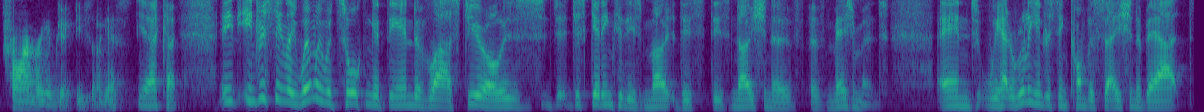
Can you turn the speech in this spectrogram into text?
primary objectives, I guess. Yeah, okay. It, interestingly, when we were talking at the end of last year, I was just getting to this mo- this this notion of of measurement, and we had a really interesting conversation about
